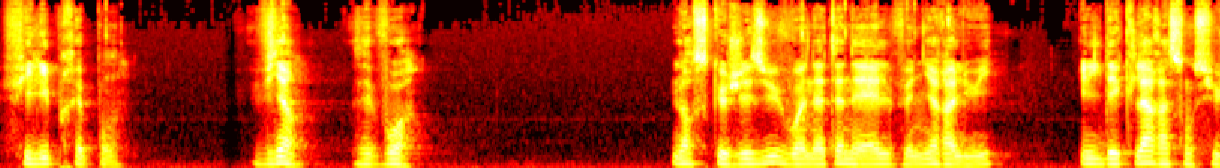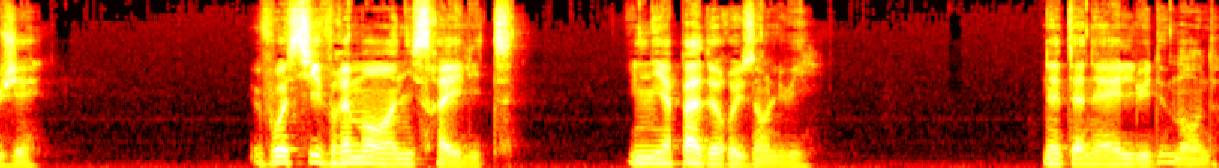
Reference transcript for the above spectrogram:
Philippe répond Viens et vois. Lorsque Jésus voit Nathanaël venir à lui, il déclare à son sujet Voici vraiment un Israélite. Il n'y a pas de ruse en lui. Nathanaël lui demande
